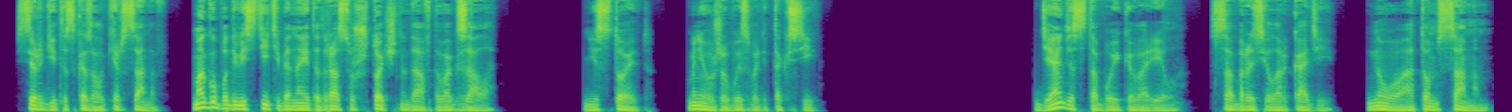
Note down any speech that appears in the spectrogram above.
— сердито сказал Кирсанов. «Могу подвести тебя на этот раз уж точно до автовокзала». «Не стоит. Мне уже вызвали такси». «Дядя с тобой говорил», — сообразил Аркадий. «Ну, о том самом».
